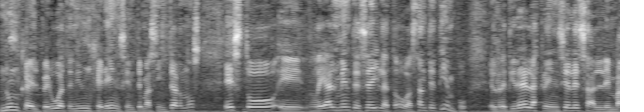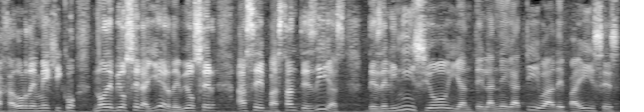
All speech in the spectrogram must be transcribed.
Nunca el Perú ha tenido injerencia en temas internos. Esto eh, realmente se ha dilatado bastante tiempo. El retirar las credenciales al embajador de México no debió ser ayer, debió ser hace bastantes días. Desde el inicio y ante la negativa de países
